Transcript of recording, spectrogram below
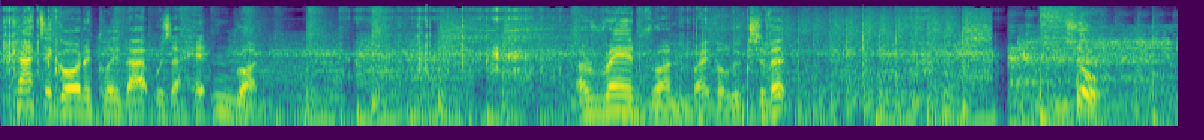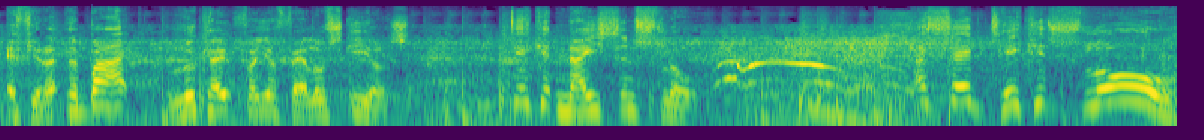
categorically that was a hit and run. A red run by the looks of it. So, if you're at the back, look out for your fellow skiers. Take it nice and slow. I said take it slow.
